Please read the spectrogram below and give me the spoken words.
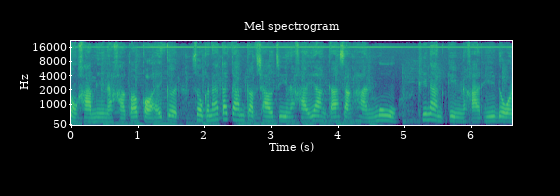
สงครามนี้นะคะ ก็ก่อให้เกิดโศกนาฏกรรมกับชาวจีนนะคะ อย่างการสังหารหมู่ ที่นานกิงนะคะที่โดน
